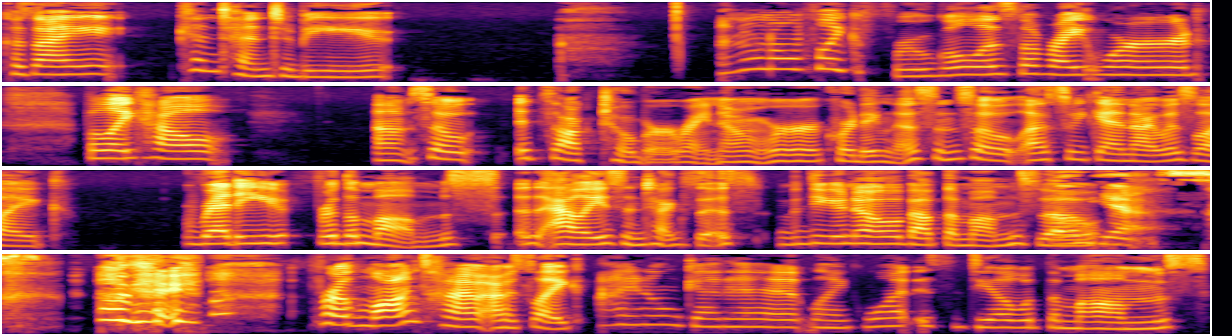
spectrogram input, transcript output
cuz I can tend to be I don't know if like frugal is the right word, but like how um so it's October right now we're recording this and so last weekend I was like ready for the mums. Allie's in Texas. Do you know about the mums though? Oh, yes. okay. For a long time, I was like, I don't get it. Like, what is the deal with the mums?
